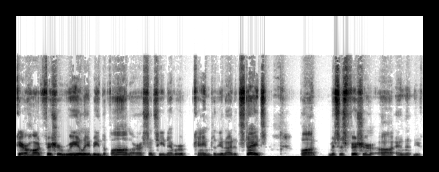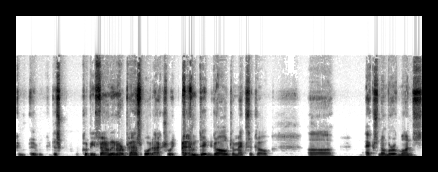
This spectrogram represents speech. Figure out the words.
Gerhard Fischer really be the father since he never came to the United States? But Mrs. Fischer, uh, and you can, this could be found in her passport actually, did go to Mexico uh, X number of months,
